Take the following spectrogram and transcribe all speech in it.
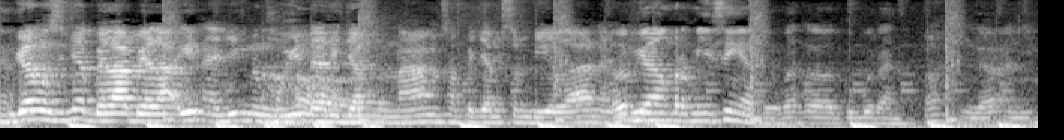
Enggak maksudnya bela-belain anjing nungguin Oh. dari jam 6 sampai jam 9 Lu anjing. bilang permisi nggak tuh pas lewat kuburan? Oh, enggak anjing.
